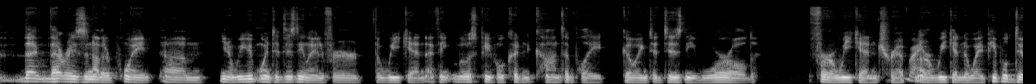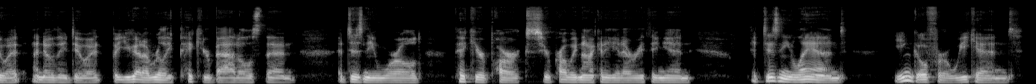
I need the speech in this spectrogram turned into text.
that that raises another point. Um, you know, we went to Disneyland for the weekend. I think most people couldn't contemplate going to Disney World for a weekend trip right. or a weekend away. People do it. I know they do it, but you got to really pick your battles then at Disney World. Pick your parks. You're probably not going to get everything in. At Disneyland, you can go for a weekend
